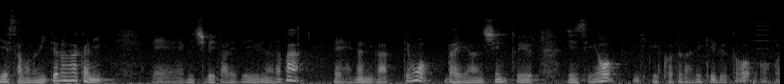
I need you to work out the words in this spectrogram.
イエス様の御手の中に、え導かれているならば、え何があっても大安心という人生を生きていくことができると覚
